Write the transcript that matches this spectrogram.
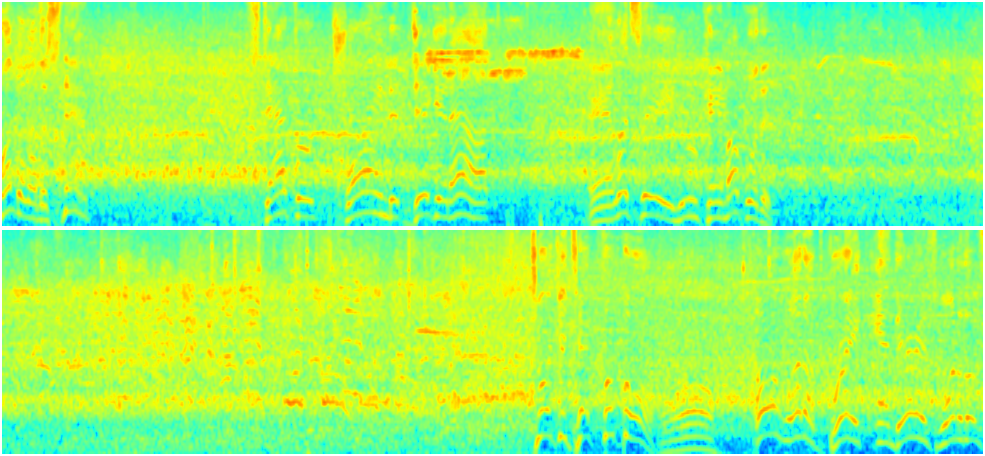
Fumble on the snap. Stafford trying to dig it out. And let's see who came up with it. Georgia Tech football. Oh. oh, what a break. And there is one of those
